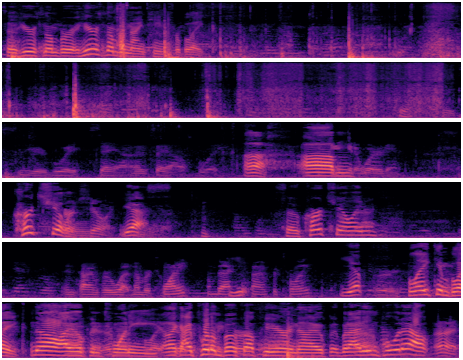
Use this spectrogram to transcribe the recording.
So here's number here's number 19 for Blake. Your boy, say say boy. Uh, um, get a word in. Curt Schilling. Curt Schilling. Yes. So Curt Schilling. In time for what? Number 20? I'm back Ye- in time for 20? Yep. Or, Blake and Blake. No, I Oh, opened okay, 20. Blake. Like I put them both 21st. up here, and then I opened, but I didn't pull it out. all right.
